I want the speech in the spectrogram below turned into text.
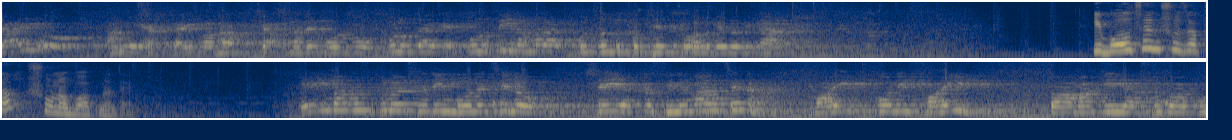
যাই হোক আমি একটাই কথা আপনাদের বলব কোনো জায়গায় কোনোদিন আমার আজ পর্যন্ত চোখের জল বেরোয় না। কি বলছেন সুজাতা? শোনাবো আপনাদের। এই মানুষগুলো সেদিন বলেছিল সেই একটা সিনেমা আছে না ফাইট করি ফাইট তো আমাকে আশু কাকু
